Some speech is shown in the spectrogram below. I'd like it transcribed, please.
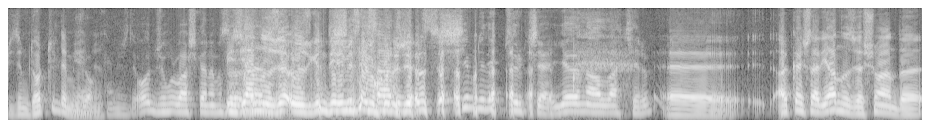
bizim dört dilde mi Yok yayınlıyor? henüz değil. O Cumhurbaşkanımız. Biz yalnızca özgün dilimizle mi konuşuyoruz? Şimdilik Türkçe. Yarın Allah kerim. Ee, arkadaşlar yalnızca şu anda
